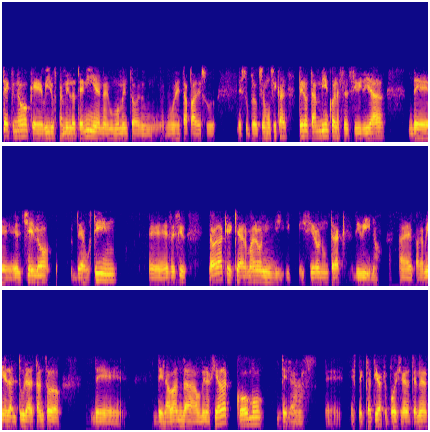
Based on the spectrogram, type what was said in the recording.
tecno que Virus también lo tenía en algún momento en, en una etapa de su de su producción musical, pero también con la sensibilidad de El Chelo de Agustín, eh, es decir, la verdad que, armaron y, hicieron un track divino. Para mí a la altura tanto de, de la banda homenajeada como de las eh, expectativas que puede llegar a tener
